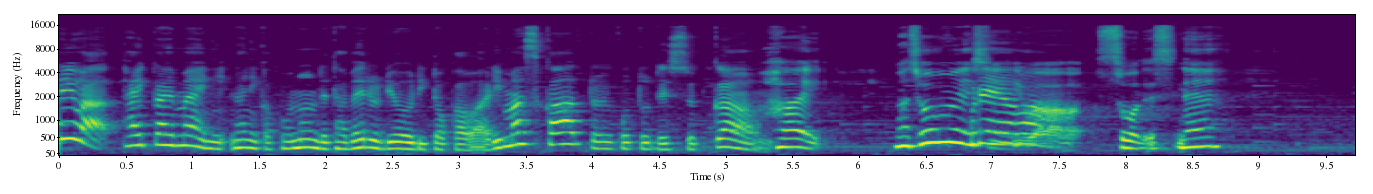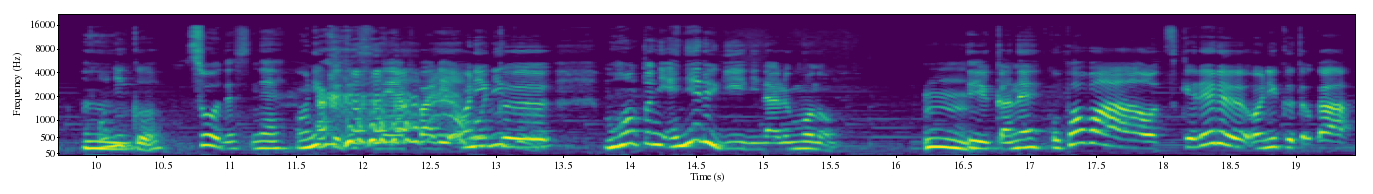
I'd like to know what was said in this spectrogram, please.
人は大会前に何か好んで食べる料理とかはありますか？ということですが、はい。まあ、勝負飯はは、そうですね。うんお肉？そうですね。お肉ですね、やっぱり。お肉、肉もう本当にエネルギーになるものうんっていうかね、こうパワーをつけれるお肉とか、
